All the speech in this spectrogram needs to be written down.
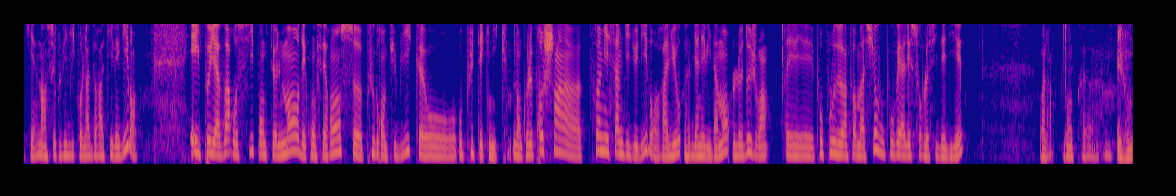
qui est une encyclopédie collaborative et libre. Et il peut y avoir aussi ponctuellement des conférences euh, plus grand public euh, au, plus technique. Donc le prochain euh, premier samedi du libre aura lieu bien évidemment le 2 juin. Et pour plus d'informations, vous pouvez aller sur le site dédié. Voilà, donc. Et vous,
